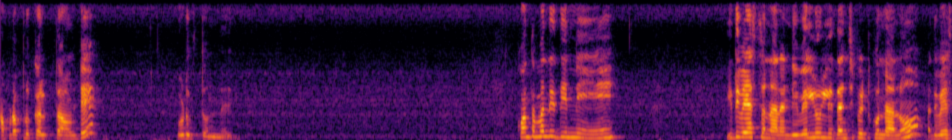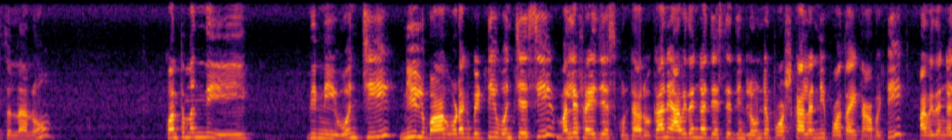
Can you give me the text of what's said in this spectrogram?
అప్పుడప్పుడు కలుపుతూ ఉంటే ఉడుకుతుంది. కొంతమంది దీన్ని ఇది వేస్తున్నానండి వెల్లుల్లి దంచి పెట్టుకున్నాను అది వేస్తున్నాను. కొంతమంది దీన్ని వంచి నీళ్ళు బాగా ఉడకబెట్టి వంచేసి మళ్ళీ ఫ్రై చేసుకుంటారు. కానీ ఆ విధంగా చేస్తే దీంట్లో ఉండే పోషకాలన్నీ పోతాయి కాబట్టి ఆ విధంగా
